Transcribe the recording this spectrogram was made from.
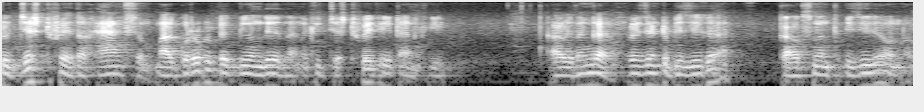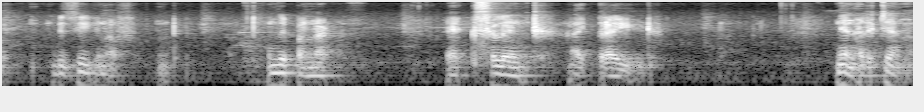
టు జస్టిఫై ద హ్యాండ్స్ మా గుర్రపు పెగ్గి ఉంది దానికి జస్టిఫై చేయడానికి ఆ విధంగా ప్రజెంట్ బిజీగా కావాల్సినంత బిజీగా ఉన్నావు. బిజీ ఇనఫ్ అంటే. అని చెప్పి అన్నాడు. ఎక్సలెంట్ ఐ క్రైడ్ నేను అరిచాను.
